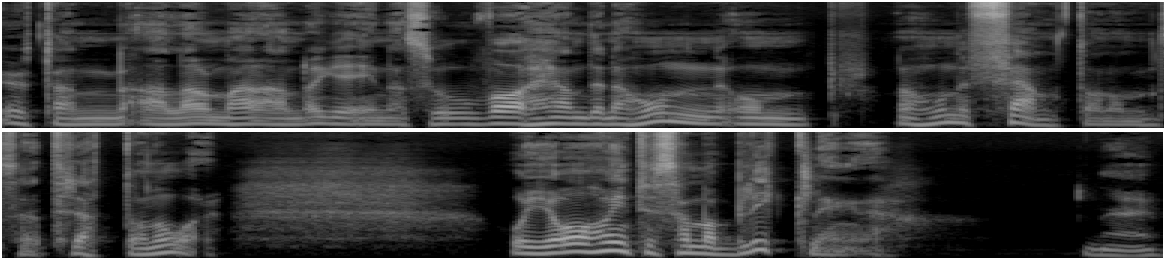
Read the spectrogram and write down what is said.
Utan alla de här andra grejerna. Så vad händer när hon, om, när hon är 15, om så 13 år? Och jag har inte samma blick längre. Nej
